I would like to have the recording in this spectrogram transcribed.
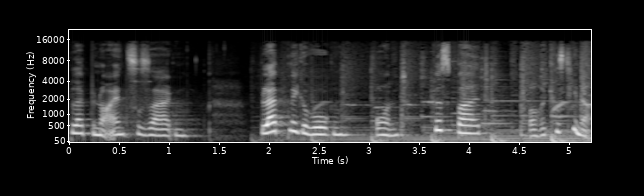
bleibt mir nur eins zu sagen. Bleibt mir gewogen und bis bald, eure Christina.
